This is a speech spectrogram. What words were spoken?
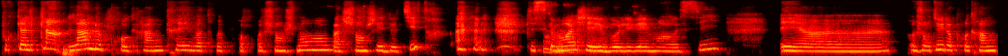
pour quelqu'un, là, le programme Créer votre propre changement va changer de titre, puisque moi, mmh. j'ai évolué moi aussi. Et euh, aujourd'hui, le programme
